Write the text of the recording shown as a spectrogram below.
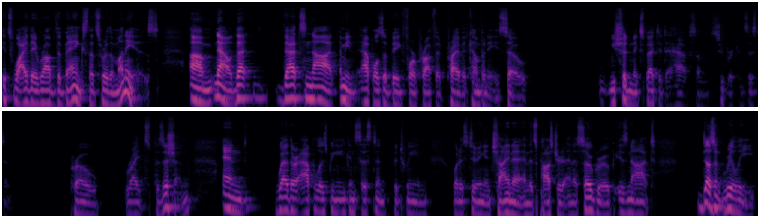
it's why they rob the banks. That's where the money is. Um, now that that's not. I mean, Apple's a big for-profit private company, so we shouldn't expect it to have some super consistent pro rights position. And whether Apple is being inconsistent between what it's doing in China and its posture to NSO Group is not doesn't really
